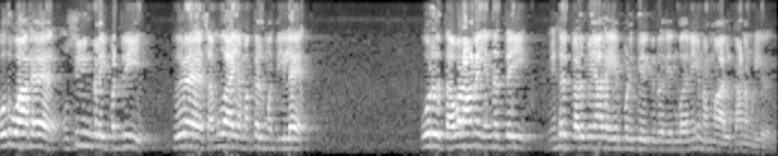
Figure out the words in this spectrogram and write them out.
பொதுவாக முஸ்லிம்களை பற்றி பிற சமுதாய மக்கள் மத்தியில ஒரு தவறான எண்ணத்தை மிக கடுமையாக ஏற்படுத்தி இருக்கின்றது என்பதனையும் நம்மால் காண முடிகிறது.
